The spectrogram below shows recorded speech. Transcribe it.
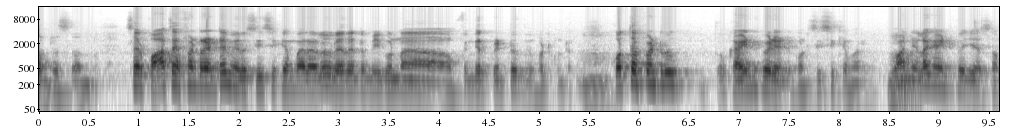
అడ్రస్ అందరూ సార్ పాత ఎఫెండర్ అంటే మీరు సీసీ కెమెరాలు లేదంటే మీకున్న ఫింగర్ ప్రింట్ పట్టుకుంటారు. కొత్త ఎఫెండర్ ఒక ఐడెంటిఫైడ్ అనుకోండి సీసీ కెమెరాలు. వాడిని ఎలాగ ఐడెంటిఫై చేస్తాం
